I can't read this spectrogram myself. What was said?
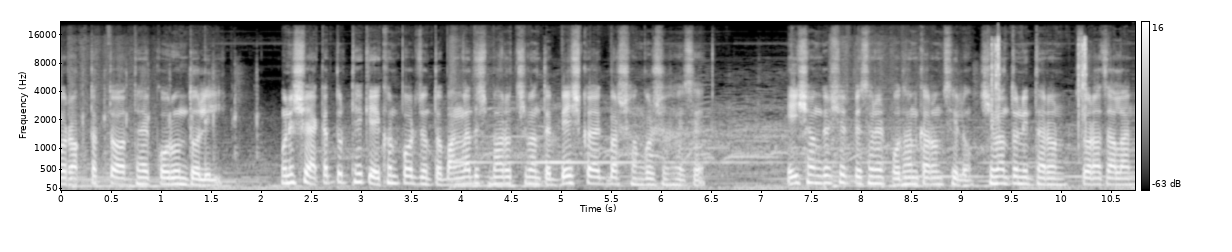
ও রক্তাক্ত অধ্যায়ের করুণ দলিল। উনিশশো একাত্তর থেকে এখন পর্যন্ত বাংলাদেশ ভারত সীমান্তে বেশ কয়েকবার সংঘর্ষ হয়েছে। এই সংঘর্ষের পেছনের প্রধান কারণ ছিল সীমান্ত নির্ধারণ, চোরাচালান,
